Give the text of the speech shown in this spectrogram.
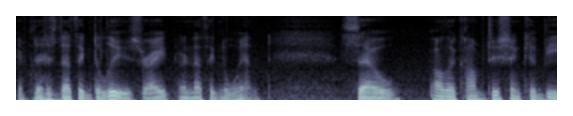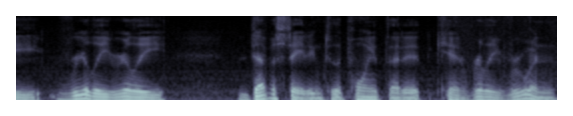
if there's nothing to lose right or nothing to win so although competition can be really really devastating to the point that it can really ruin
